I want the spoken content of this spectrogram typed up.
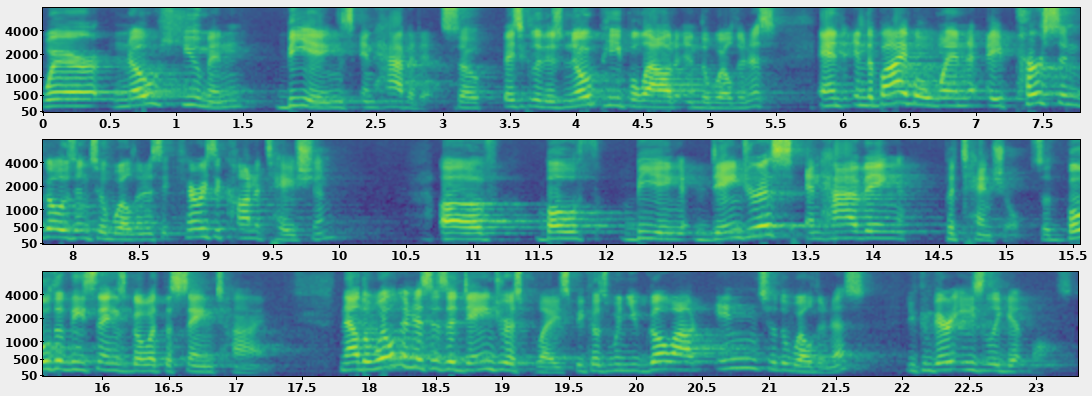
where no human beings inhabit it. So basically, there's no people out in the wilderness. And in the Bible, when a person goes into wilderness, it carries a connotation of both being dangerous and having potential. So both of these things go at the same time. Now, the wilderness is a dangerous place because when you go out into the wilderness, you can very easily get lost.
